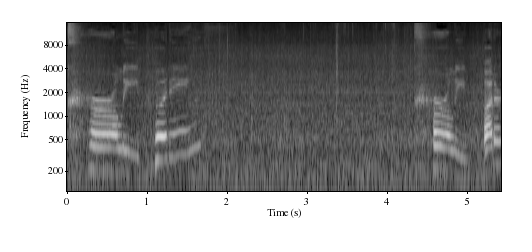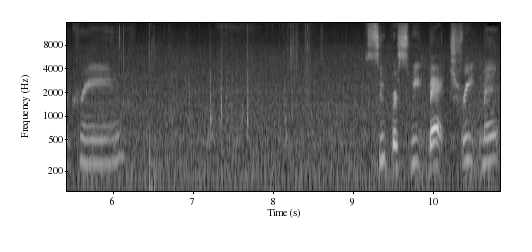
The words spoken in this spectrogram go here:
Curly pudding, curly buttercream, super sweet back treatment,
